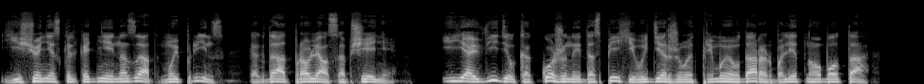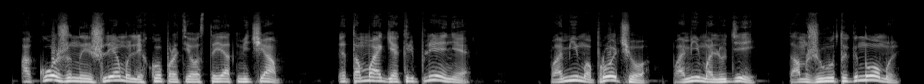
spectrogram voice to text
Еще несколько дней назад мой принц, когда отправлял сообщение. И я видел, как кожаные доспехи выдерживают прямой удар арбалетного болта, а кожаные шлемы легко противостоят мечам. Это магия крепления. Помимо прочего, помимо людей, там живут и гномы,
